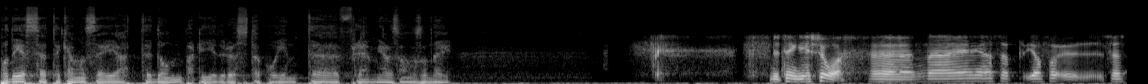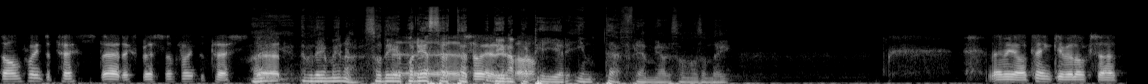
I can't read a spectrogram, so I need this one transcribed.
på det sättet kan man säga att de partier du röstar på inte främjar sådana som dig. Du tänker så? Eh, nej, alltså jag får, uh, Svensk Dam får inte presstöd, Expressen får inte presstöd. Nej, det var det jag menar. Så det är på det Eh, sättet det, dina ja. partier inte främjar sådana som dig. Nej, men jag tänker väl också att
